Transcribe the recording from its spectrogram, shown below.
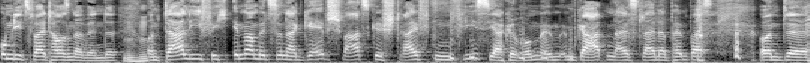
Um die 2000 2000er-Wende. Mhm. Und da lief ich immer mit so einer gelb-schwarz gestreiften Fließjacke rum im, im Garten als kleiner Pampers. Und äh,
